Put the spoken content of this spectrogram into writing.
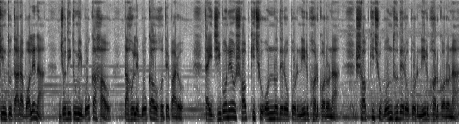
কিন্তু তারা বলে না যদি তুমি বোকা হাও, তাহলে বোকাও হতে পারো। তাই জীবনেও সব কিছু অন্যদের ওপর নির্ভর করো না। সব কিছু বন্ধুদের ওপর নির্ভর করো না।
